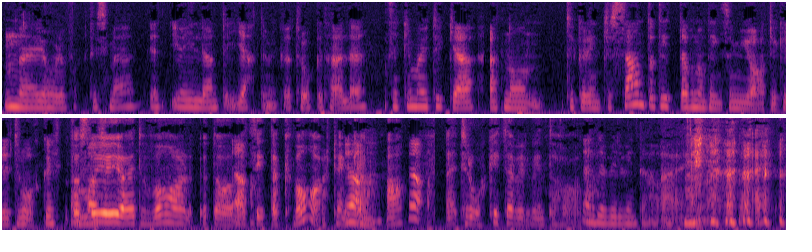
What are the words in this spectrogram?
Nej, jag håller faktiskt med. Jag, jag gillar inte jättemycket att ha tråkigt heller. Sen kan man ju tycka att någon tycker det är intressant att titta på någonting som jag tycker är tråkigt. Fast man- då gör jag ett val utav Ja. att sitta kvar tänker Ja. jag. Ja. Ja, Nej, tråkigt det vill vi inte ha. nej, Va? det vill vi inte ha. Nej.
